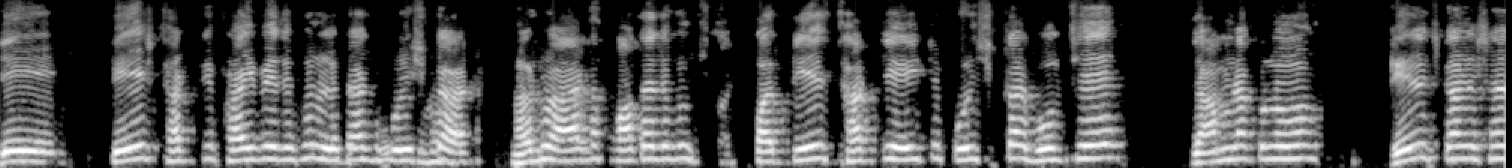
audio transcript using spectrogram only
যে পেজ থার্টি ফাইভে দেখুন লেখা আছে পরিষ্কার। আর একটা পাতায় দেখুন পেজ থার্টি এইটে পরিষ্কার বলছে যে আমরা কোনো ড্রেনেজ কানেকশন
